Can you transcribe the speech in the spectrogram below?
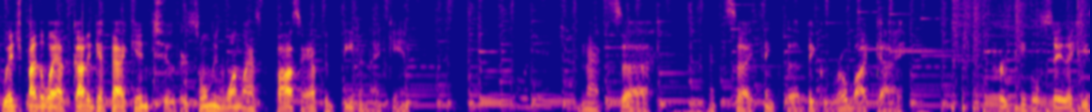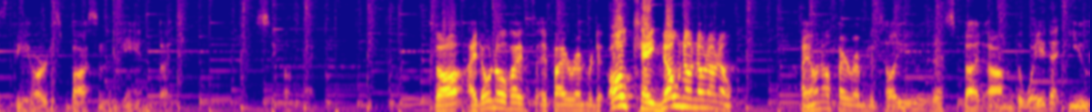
Which, by the way, I've got to get back into. There's only one last boss I have to beat in that game. And that's, uh, that's, uh, I think, the big robot guy. I've heard people say that he's the hardest boss in the game, but see about that. So, I don't know if I, if I remember to- Okay, no, no, no, no, no! I don't know if I remember to tell you this, but um, the way that you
